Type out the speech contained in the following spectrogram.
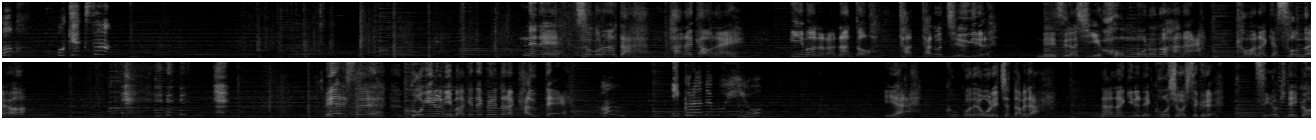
あお客さんねえねえそこのあんた花買わない？今ならなんとたったの10ギル。珍しい本物の花買わなきゃ損だよ。エアリス5ギルに負けてくれたら買うって。うんいくらでもいいよ。いやここで折れちゃダメだ。7ギルで交渉してくる。強気でいこ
